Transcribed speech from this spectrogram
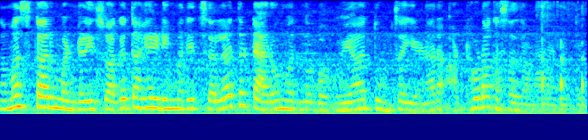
नमस्कार मंडळी स्वागत आहे रिडिंगमध्ये चला तर टॅरोमधनं बघूया. तुमचा येणारा आठवडा कसा जाणार आहे ते.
